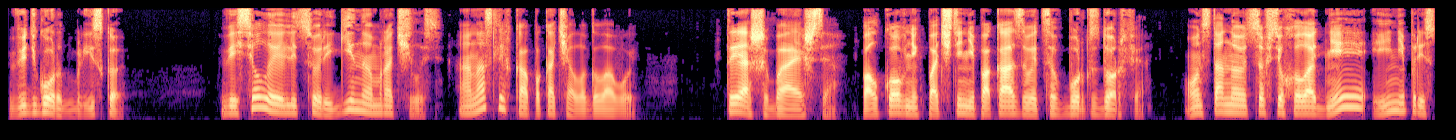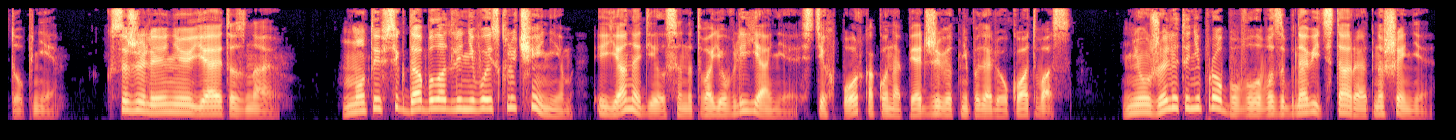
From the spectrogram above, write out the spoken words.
ведь город близко». Веселое лицо Регины омрачилось. Она слегка покачала головой. «Ты ошибаешься. Полковник почти не показывается в Бургсдорфе. Он становится все холоднее и неприступнее». «К сожалению, я это знаю. Но ты всегда была для него исключением, и я надеялся на твое влияние с тех пор, как он опять живет неподалеку от вас. Неужели ты не пробовала возобновить старые отношения?»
